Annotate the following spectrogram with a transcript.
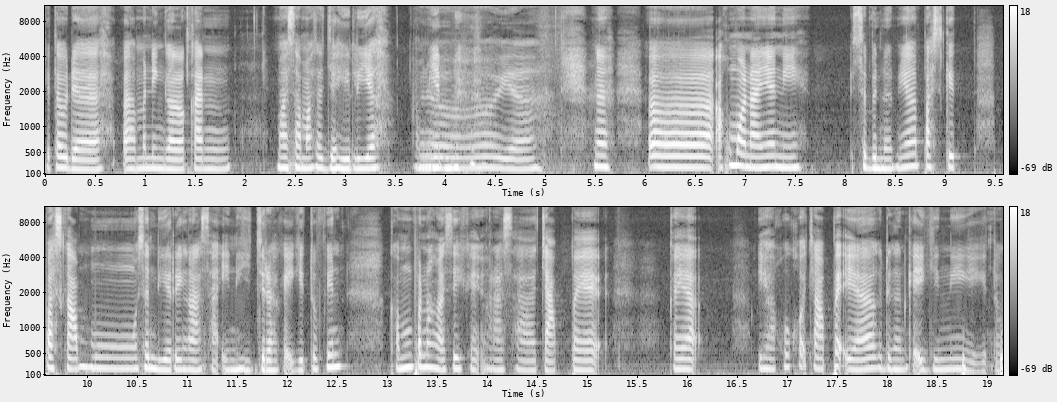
Kita udah eh, meninggalkan masa-masa jahiliyah. Amin. Oh ya. Nah, eh aku mau nanya nih, sebenarnya pas kit, pas kamu sendiri ngerasain hijrah kayak gitu, Vin, kamu pernah nggak sih kayak ngerasa capek, kayak ya aku kok capek ya dengan kayak gini gitu.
